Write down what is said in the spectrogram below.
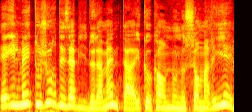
Et il met toujours des habits de la même taille que quand nous nous sommes mariés.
